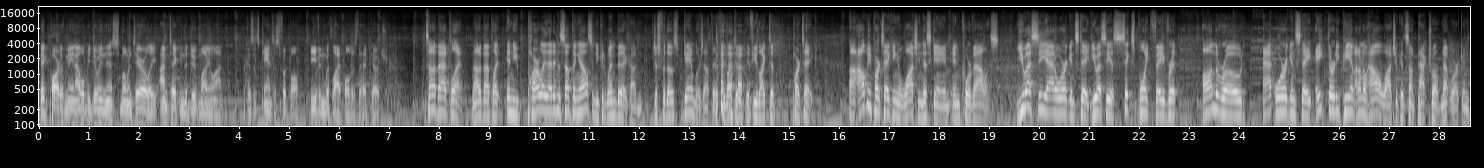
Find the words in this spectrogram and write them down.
big part of me, and I will be doing this momentarily. I'm taking the Duke money line because it's Kansas football, even with Leipold as the head coach. It's not a bad play. Not a bad play. And you parlay that into something else, and you could win big, Hutton. Just for those gamblers out there, if you like to, if you like to partake. Uh, I'll be partaking and watching this game in Corvallis. USC at Oregon State. USC is six point favorite on the road at Oregon State. 8:30 p.m. I don't know how I'll watch it because it's on Pac-12 Network, and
